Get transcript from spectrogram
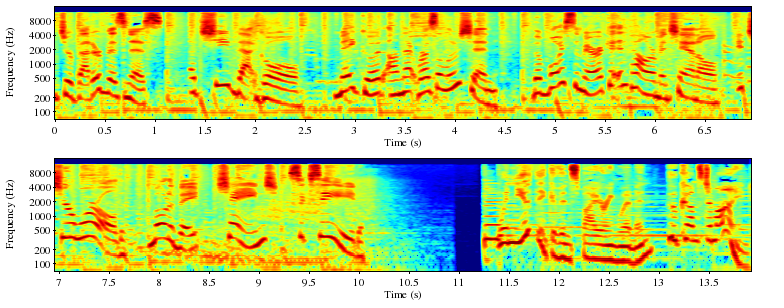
Build your better business. Achieve that goal. Make good on that resolution. the Voice America Empowerment Channel. It's your world. Motivate, change, succeed. When you think of inspiring women, who comes to mind?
